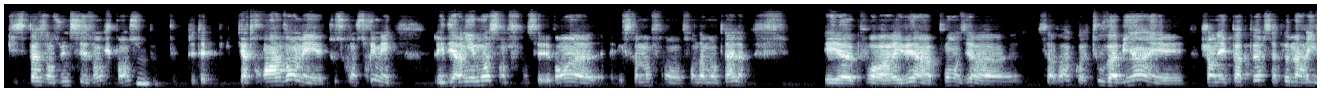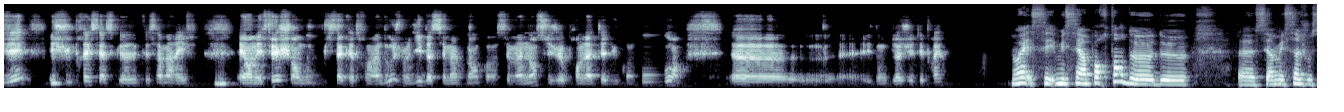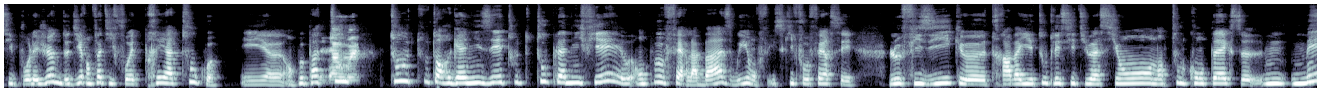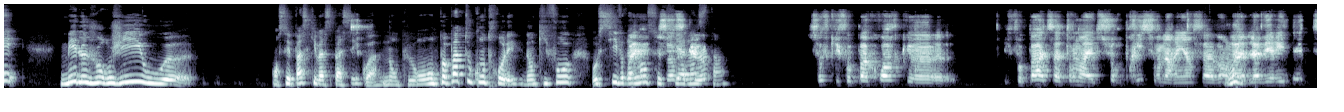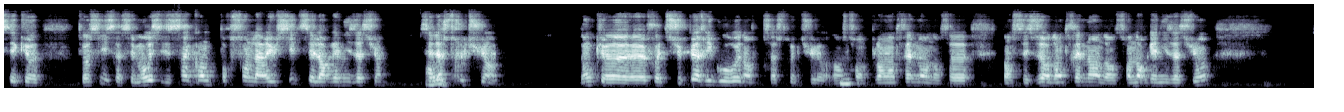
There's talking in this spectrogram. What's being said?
qui se passent dans une saison, je pense, Mm. peut-être quatre ans avant, mais tout se construit. Mais les derniers mois sont c'est vraiment euh, extrêmement fondamental et euh, pour arriver à un point on dire euh, ça va quoi tout va bien et j'en ai pas peur ça peut m'arriver et je suis prêt à ce que, que ça m'arrive Mm. et en effet je suis en bout de piste à 92 je me dis bah c'est maintenant quoi c'est maintenant si je veux prendre la tête du concours euh, et donc là j'étais prêt Ouais, c'est, mais c'est important de. de euh, c'est un message aussi pour les jeunes de dire en fait il faut être prêt à tout quoi. Et euh, on peut pas Bah tout, ouais. tout, tout organiser, tout, tout planifier. On peut faire la base, oui. On, ce qu'il faut faire, c'est le physique, euh, travailler toutes les situations, dans tout le contexte. Mais, mais le jour J où euh, on ne sait pas ce qui va se passer, quoi, non plus. On ne peut pas tout contrôler. Donc il faut aussi vraiment Ouais, se fier à l'instinct. Sauf qu'il faut pas croire que il faut pas s'attendre à être surpris si on n'a rien fait avant. Oui. La, la vérité, c'est que toi aussi, ça c'est Maurice, c'est 50% de la réussite, c'est l'organisation, c'est Ah la oui. structure. Donc, il faut être super rigoureux dans sa structure, dans Mm. son plan d'entraînement, dans, sa, dans ses heures d'entraînement, dans son organisation.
